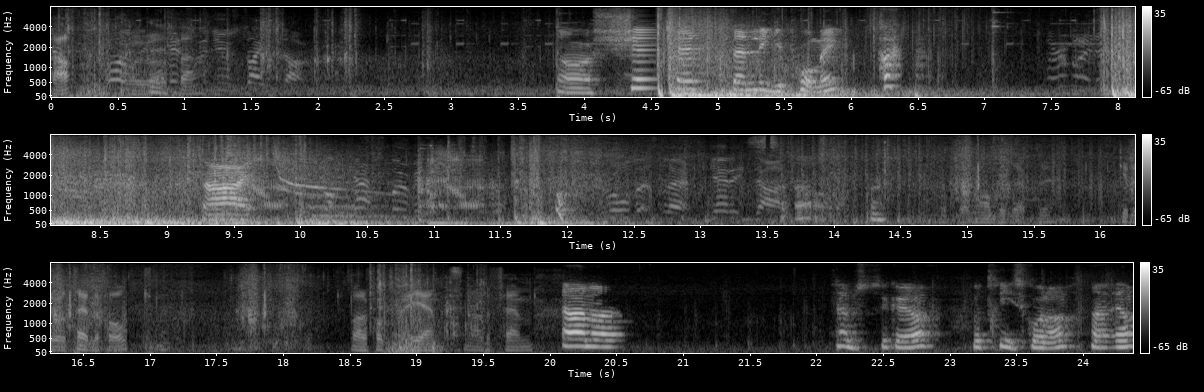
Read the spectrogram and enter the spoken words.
Ja, det opp der. Å, shit! Den ligger på meg. Hæ? Nei. Håper den andre dreper de. Gidder du å telle folk? Bare folk med igjen, så nå er det fem. Ja, men Fem stykker, ja. På tre skåler. Ja.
